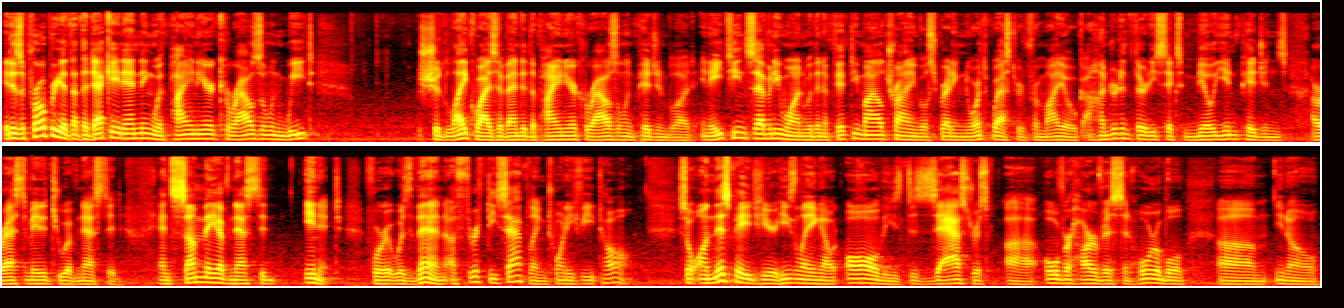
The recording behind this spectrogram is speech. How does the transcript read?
It is appropriate that the decade ending with pioneer carousel and wheat should likewise have ended the pioneer carousal in pigeon blood. In 1871, within a 50 mile triangle spreading northwestward from My Oak, 136 million pigeons are estimated to have nested, and some may have nested in it, for it was then a thrifty sapling 20 feet tall. So on this page here, he's laying out all these disastrous uh, over harvests and horrible, um, you know,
